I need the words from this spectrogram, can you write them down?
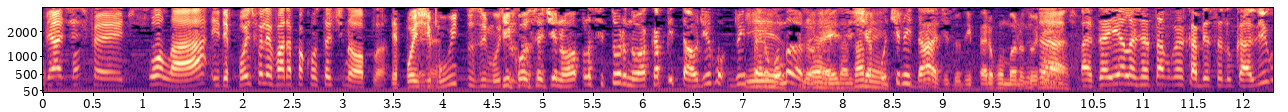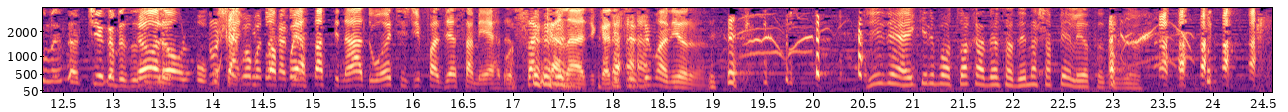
pra viagem diferente. ficou lá e depois foi levada pra Constantinopla. Depois de muitos e muitos Que Constantinopla se tornou a capital de do Império Isso, Romano, é, né? Existia a continuidade do, do Império Romano do Exato. Oriente. Mas aí ela já tava com a cabeça do Calígula e ainda tinha a cabeça do Não, não, Não o chegou a botar foi assassinado antes de fazer essa merda. Pô, sacanagem, cara. Isso ia ser maneiro. né? Dizem aí que ele botou a cabeça dele na chapeleta do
